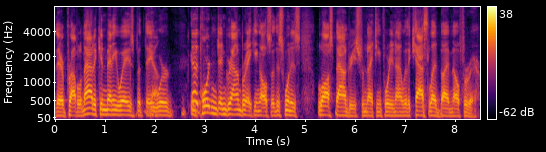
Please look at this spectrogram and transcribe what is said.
They're problematic in many ways, but they yeah. were important and groundbreaking also. This one is Lost Boundaries from 1949 with a cast led by Mel Ferrer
